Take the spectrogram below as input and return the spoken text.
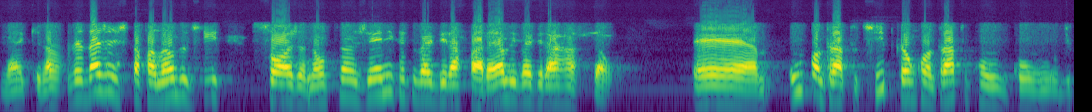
né, que na verdade a gente está falando de soja não transgênica que vai virar farelo e vai virar ração. É, um contrato típico é um contrato com, com, de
